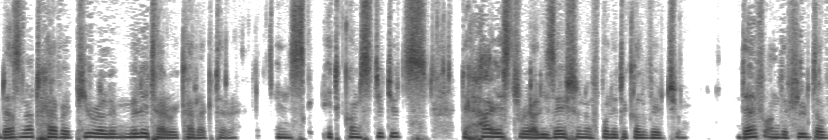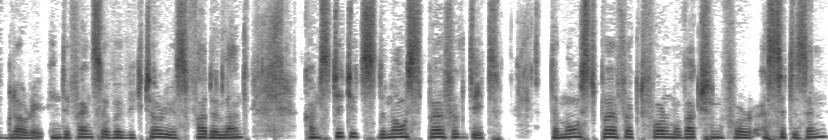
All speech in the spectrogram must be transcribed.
does not have a purely military character. It constitutes the highest realization of political virtue. Death on the field of glory in defense of a victorious fatherland constitutes the most perfect deed, the most perfect form of action for a citizen,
